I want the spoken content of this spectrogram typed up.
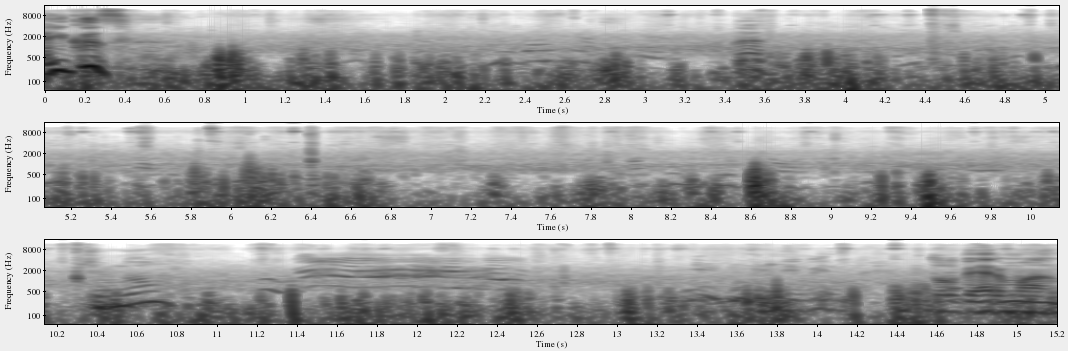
Ayı kız. Kimdi o? Doberman.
